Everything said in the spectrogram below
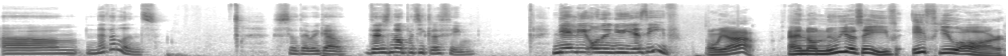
um, Netherlands. So there we go. There's no particular theme. Nearly on a New Year's Eve. Oh yeah. And on New Year's Eve, if you are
